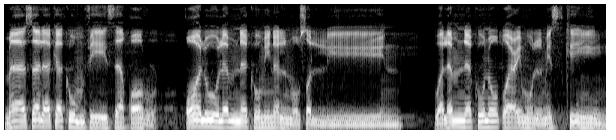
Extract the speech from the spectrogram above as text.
ما سلككم في سقر؟ قالوا لم نك من المصلين. ولم نك نطعم المسكين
